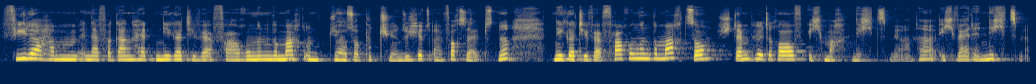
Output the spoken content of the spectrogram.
Viele haben in der Vergangenheit negative Erfahrungen gemacht und ja, sabotieren sich jetzt einfach selbst. Ne? Negative Erfahrungen gemacht, so, Stempel drauf, ich mache nichts mehr. Ne? Ich werde nichts mehr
